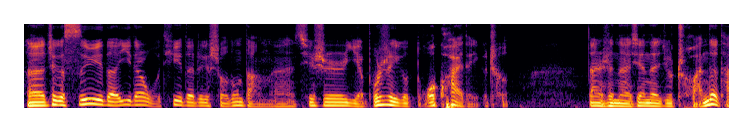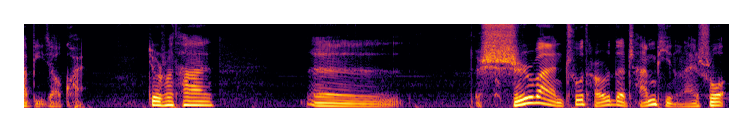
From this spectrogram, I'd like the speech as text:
呃，这个思域的 1.5T 的这个手动挡呢，其实也不是一个多快的一个车，但是呢，现在就传的它比较快，就是说它，呃，十万出头的产品来说，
